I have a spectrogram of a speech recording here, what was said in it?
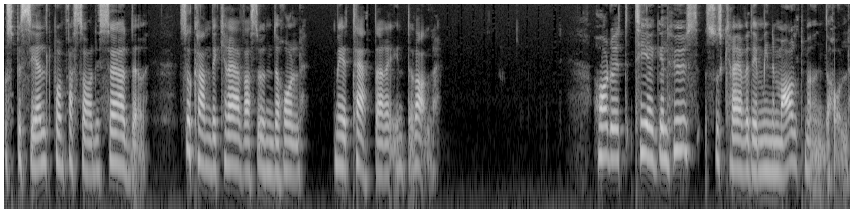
och speciellt på en fasad i söder så kan det krävas underhåll med tätare intervall. Har du ett tegelhus så kräver det minimalt med underhåll.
